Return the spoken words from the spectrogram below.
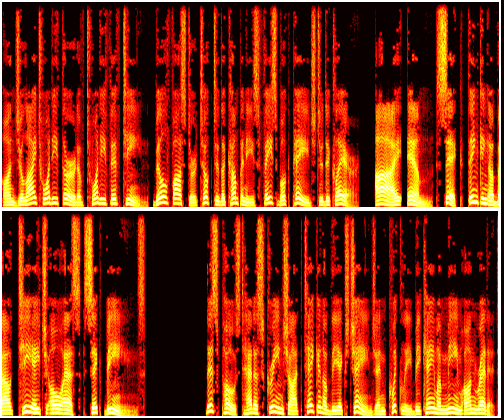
On July 23 of 2015, Bill Foster took to the company's Facebook page to declare, I am sick thinking about THOS sick beans. This post had a screenshot taken of the exchange and quickly became a meme on Reddit.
